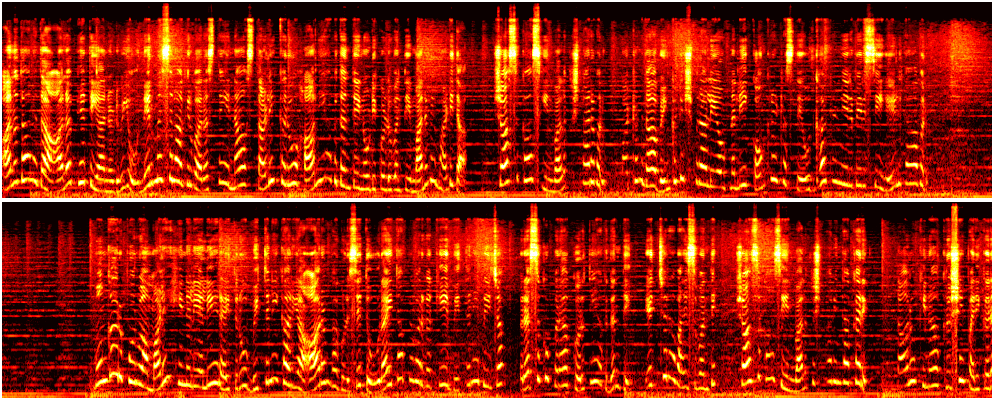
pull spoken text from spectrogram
ಅನುದಾನದ ಅಲಭ್ಯತೆಯ ನಡುವೆಯೂ ನಿರ್ಮಿಸಲಾಗಿರುವ ರಸ್ತೆಯನ್ನ ಸ್ಥಳೀಕರು ಹಾನಿಯಾಗದಂತೆ ನೋಡಿಕೊಳ್ಳುವಂತೆ ಮನವಿ ಮಾಡಿದ ಶಾಸಕ ಸಿಎನ್ ಬಾಲಕೃಷ್ಣರವರು ಪಟ್ಟಣದ ವೆಂಕಟೇಶ್ವರ ಲೇಔಟ್ನಲ್ಲಿ ಕಾಂಕ್ರೀಟ್ ರಸ್ತೆ ಉದ್ಘಾಟನೆ ನೆರವೇರಿಸಿ ಹೇಳಿದ ಅವರು. ಮುಂಗಾರು ಪೂರ್ವ ಮಳೆ ಹಿನ್ನೆಲೆಯಲ್ಲಿ ರೈತರು ಬಿತ್ತನೆ ಕಾರ್ಯ ಆರಂಭಗೊಳಿಸಿದ್ದು, ರೈತಾಪಿ ವರ್ಗಕ್ಕೆ ಬಿತ್ತನೆ ಬೀಜ, ರಸಗೊಬ್ಬರ ಕೊರತೆಯಾಗದಂತೆ ಎಚ್ಚರ ವಹಿಸುವಂತೆ ಶಾಸಕ ಸಿಎನ್ ಬಾಲಕೃಷ್ಣರಿಂದ ಕರೆ. ತಾಲೂಕಿನ ಕೃಷಿ ಪರಿಕರ,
